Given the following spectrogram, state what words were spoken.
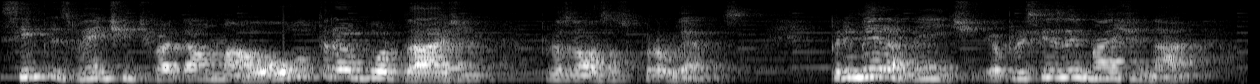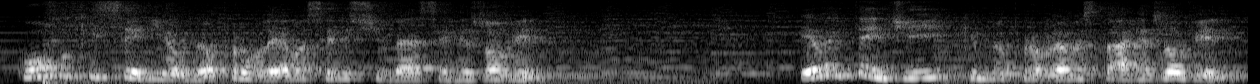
Simplesmente a gente vai dar uma outra abordagem para os nossos problemas. Primeiramente, eu preciso imaginar como que seria o meu problema se ele estivesse resolvido. Eu entendi que o meu problema está resolvido.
